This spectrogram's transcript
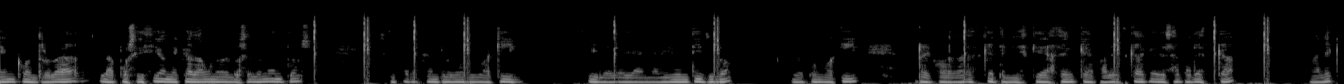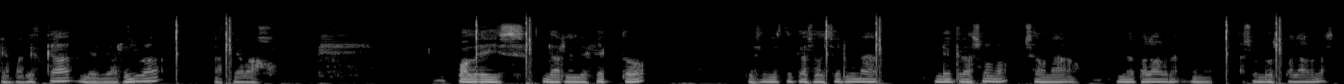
en controlar la posición de cada uno de los elementos si por ejemplo vuelvo aquí y le doy a añadir un título lo pongo aquí recordad que tenéis que hacer que aparezca, que desaparezca, ¿vale? Que aparezca desde arriba hacia abajo. Podéis darle el efecto, pues en este caso al ser una letra solo, o sea una, una palabra, bueno, son dos palabras,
